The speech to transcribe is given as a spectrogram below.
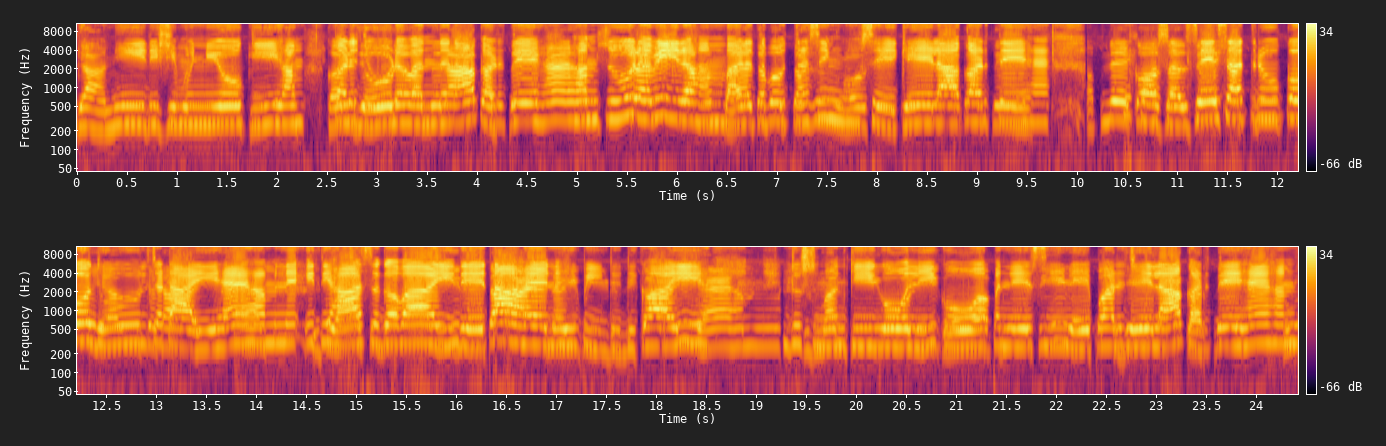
ज्ञानी ऋषि मुनियों की हम कर जोड़ वंदना करते हैं। हम सूरवीर, हम भरत पुत्र सिंहों से खेला करते हैं। अपने कौशल से शत्रु को धूल चटाई है। हमने इतिहास गवाही देता है, नहीं पीठ दिखाई है। हमने दुश्मन की गोली को अपने सीने पर झेला करते हैं। हम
